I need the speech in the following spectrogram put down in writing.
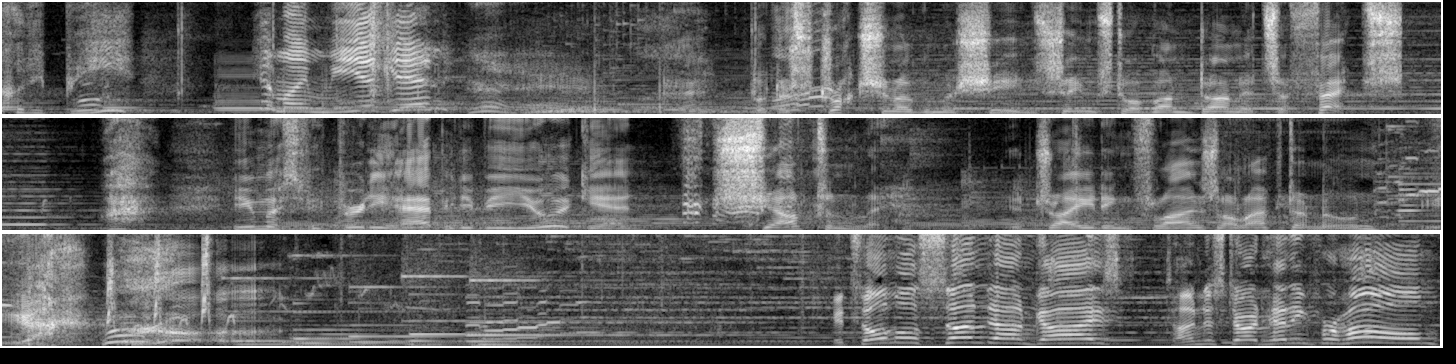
Could it be? Am I me again? Eh? The destruction of the machine seems to have undone its effects. Ah, you must be pretty happy to be you again. Certainly. You try eating flies all afternoon? Yuck! It's almost sundown, guys. Time to start heading for home.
